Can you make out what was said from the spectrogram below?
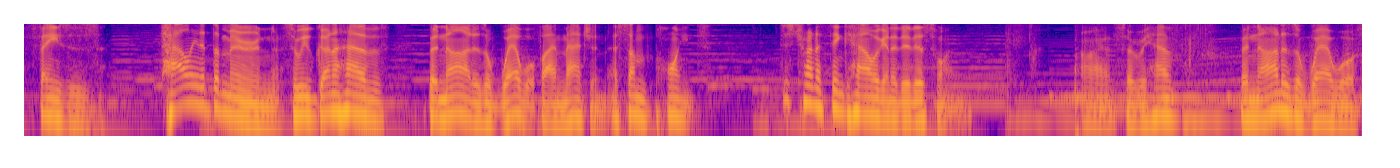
Phases. Howling at the moon. So we're going to have Bernard is a werewolf, I imagine, at some point. Just trying to think how we're going to do this one. All right, so we have Bernard as a werewolf.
